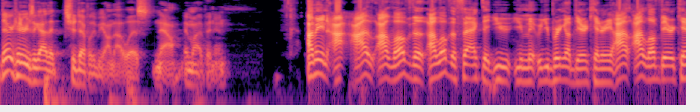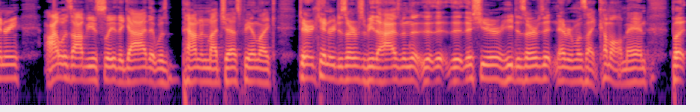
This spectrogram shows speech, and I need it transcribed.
Derrick Henry's a guy that should definitely be on that list now, in my opinion. I mean, I, I, I love the I love the fact that you you you bring up Derrick Henry. I, I love Derrick Henry. I was obviously the guy that was pounding my chest, being like, Derrick Henry deserves to be the Heisman this year. He deserves it, and everyone was like, "Come on, man!" But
